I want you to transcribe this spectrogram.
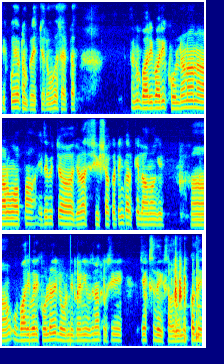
ਇੱਕੋ ਜਿਹਾ ਟੈਂਪਰੇਚਰ ਰਹੂਗਾ ਸੈੱਟ ਇਹਨੂੰ ਵਾਰੀ-ਵਾਰੀ ਖੋਲਣਾ ਨਾਲੋਂ ਆਪਾਂ ਇਹਦੇ ਵਿੱਚ ਜਿਹੜਾ ਸ਼ੀਸ਼ਾ ਕਟਿੰਗ ਕਰਕੇ ਲਾਵਾਂਗੇ ਉਹ ਵਾਰੀ-ਵਾਰੀ ਖੋਲਣ ਦੀ ਲੋੜ ਨਹੀਂ ਪੈਣੀ। ਉਹਦੇ ਨਾਲ ਤੁਸੀਂ ਚੈਕਸ ਦੇਖ ਸਕਦੇ ਹੋ ਨਿਕਲਦੇ।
